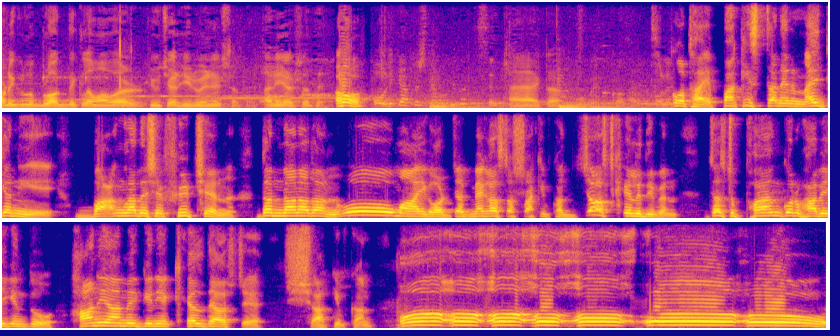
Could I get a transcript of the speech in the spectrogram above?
অনেকগুলো ব্লগ দেখলাম আবার ফিউচার হিরোইনের সাথে হানিয়ার সাথে। ও। হ্যাঁ একটা কথা কথায় পাকিস্তানের নায়িকা নিয়ে বাংলাদেশে ফিরছেন দ্য নানাদান। ও my god megastar Shakib Khan just খেলে দিবেন। জাস্ট ভয়ঙ্কর ভাবেই কিন্তু হানি আমিরকে নিয়ে খেলতে আসছে শাকিব খান। ও ও ও ও ও ও ও।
